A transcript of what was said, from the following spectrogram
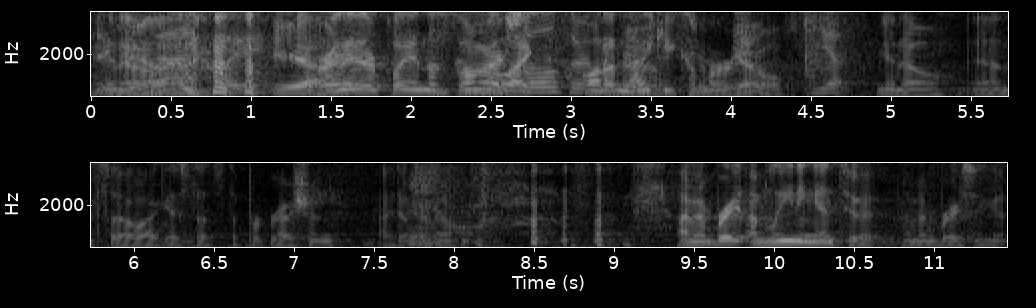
you know. Exactly. Yeah. Or they're playing the On song I like commercials or in on a Nike store. commercial. Yep. You know, and so I guess that's the progression. I don't know. I'm embra- I'm leaning into it. I'm embracing it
